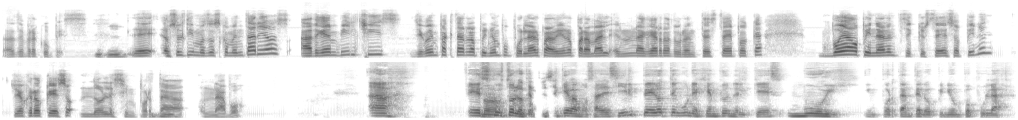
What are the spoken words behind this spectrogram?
No te preocupes. Eh, los últimos dos comentarios. Adrián Vilchis llegó a impactar la opinión popular para bien o para mal en una guerra durante esta época. Voy a opinar antes de que ustedes opinen. Yo creo que eso no les importa un nabo. Ah, es justo lo que pensé que vamos a decir, pero tengo un ejemplo en el que es muy importante la opinión popular.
